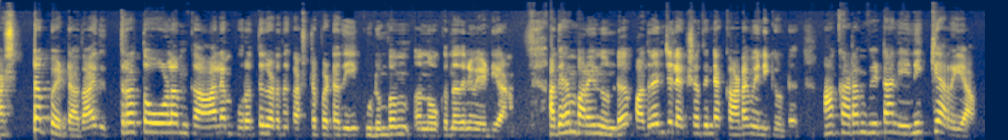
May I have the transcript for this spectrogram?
കഷ്ടപ്പെട്ട് അതായത് ഇത്രത്തോളം കാലം പുറത്തു കിടന്ന് കഷ്ടപ്പെട്ടത് ഈ കുടുംബം നോക്കുന്നതിന് വേണ്ടിയാണ്. അദ്ദേഹം പറയുന്നുണ്ട് പതിനഞ്ച് ലക്ഷത്തിന്റെ കടം എനിക്കുണ്ട്. ആ കടം വീട്ടാൻ എനിക്കറിയാം.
